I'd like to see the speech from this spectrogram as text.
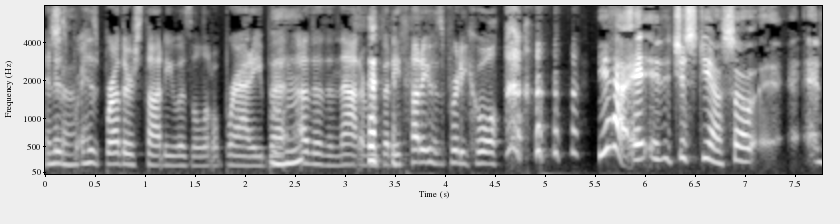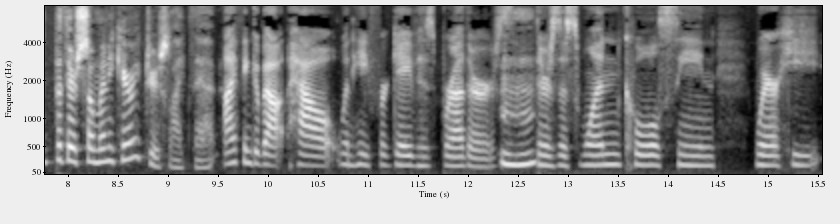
And his So- Mm-hmm. his brothers thought he was a little bratty, but other than that, everybody thought he was pretty cool. Yeah, it, it just you know so, but there's so many characters like that. I think about how when he forgave his brothers, Mm-hmm. there's this one cool scene where he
